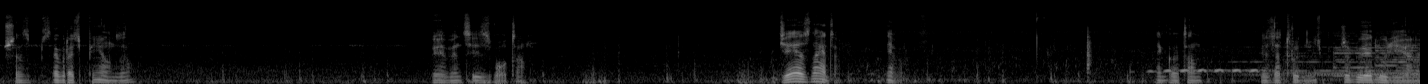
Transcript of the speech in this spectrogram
Muszę zebrać pieniądze. Kupuję więcej złota. Gdzie je znajdę? Nie wiem. Jak go tam zatrudnić? Potrzebuję ludzi, ale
